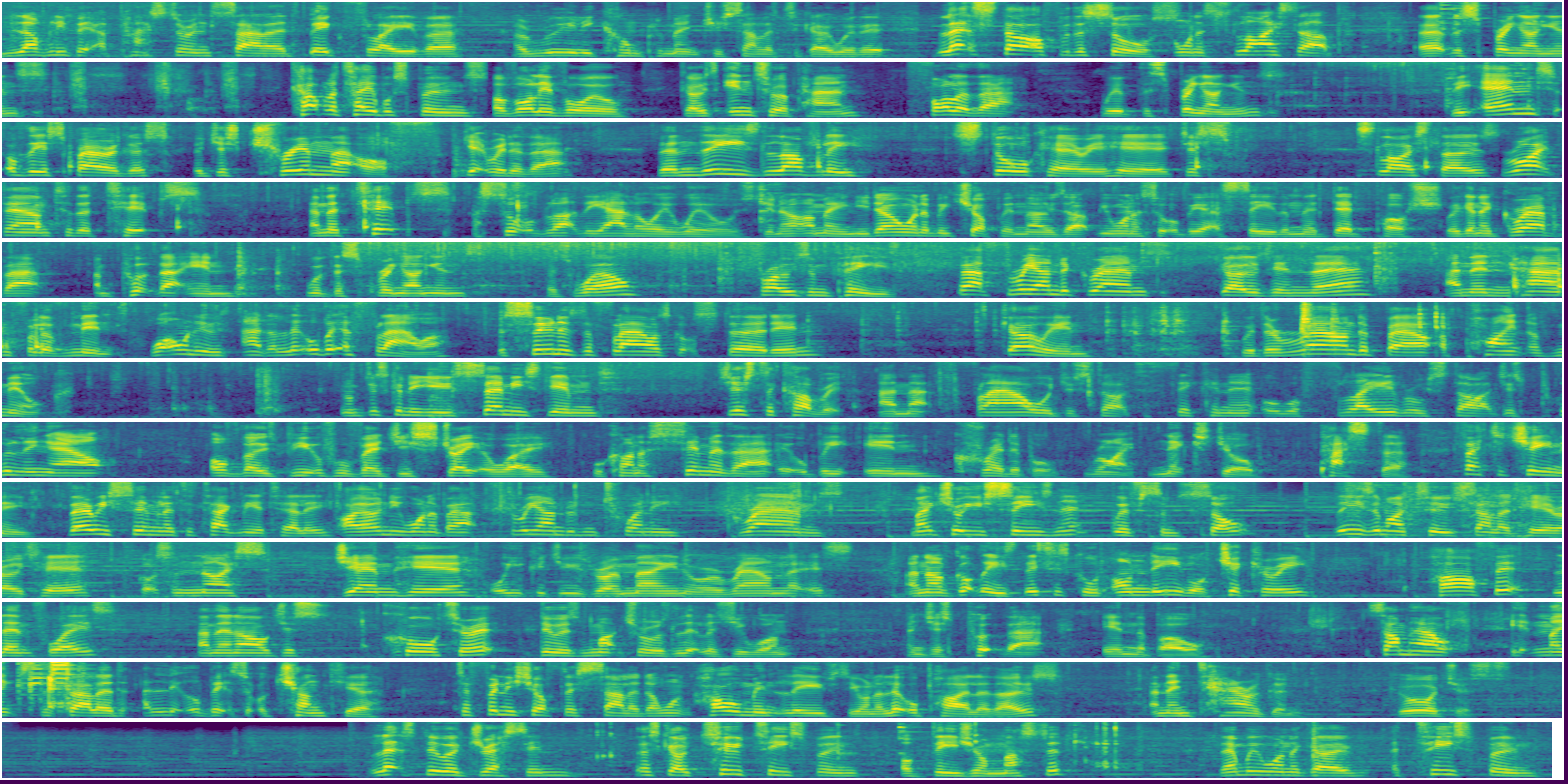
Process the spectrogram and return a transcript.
Lovely bit of pasta and salad, big flavour, a really complimentary salad to go with it. Let's start off with the sauce. I want to slice up uh, the spring onions. A couple of tablespoons of olive oil goes into a pan. Follow that with the spring onions. The end of the asparagus, just trim that off, get rid of that. Then these lovely stalk area here, just slice those right down to the tips. And the tips are sort of like the alloy wheels, do you know what I mean? You don't want to be chopping those up, you want to sort of be able to see them, they're dead posh. We're going to grab that and put that in with the spring onions as well. Frozen peas, about 300 grams goes in there, and then a handful of mint. What I want to do is add a little bit of flour. As soon as the flour's got stirred in, go in with around about a pint of milk. I'm just going to use semi-skimmed just to cover it. And that flour will just start to thicken it, or the flavour will start just pulling out of those beautiful veggies straight away. We'll kind of simmer that, it'll be incredible. Right, next job, pasta. Fettuccine, very similar to tagliatelle. I only want about 320 grams. Make sure you season it with some salt. These are my two salad heroes here. Got some nice gem here, or you could use romaine or a round lettuce. And I've got these, this is called endive or chicory. Half it lengthways, and then I'll just quarter it, do as much or as little as you want, and just put that in the bowl. Somehow it makes the salad a little bit sort of chunkier. To finish off this salad, I want whole mint leaves, you want a little pile of those, and then tarragon. Gorgeous. Let's do a dressing. Let's go two teaspoons of Dijon mustard. Then we want to go a teaspoon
